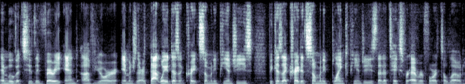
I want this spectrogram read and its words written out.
and move it to the very end of your image there. That way it doesn't create so many PNGs because I created so many blank PNGs that it takes forever for it to load.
